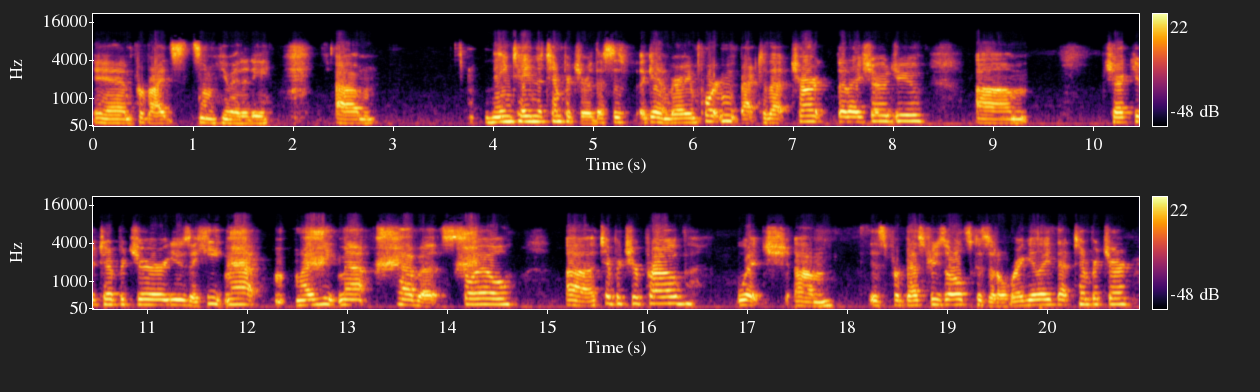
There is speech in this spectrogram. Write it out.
and provides some humidity. Um, maintain the temperature. This is again very important. Back to that chart that I showed you. Um, check your temperature. Use a heat mat. My heat mats have a soil uh, temperature probe, which um, is for best results because it'll regulate that temperature.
